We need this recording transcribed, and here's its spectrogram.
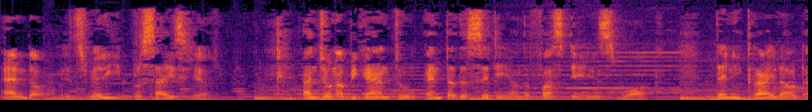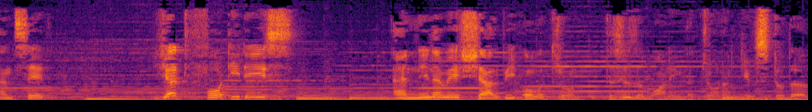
and uh, it's very precise here. And Jonah began to enter the city on the first day's walk. Then he cried out and said, Yet forty days, and Nineveh shall be overthrown. This is the warning that Jonah gives to the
